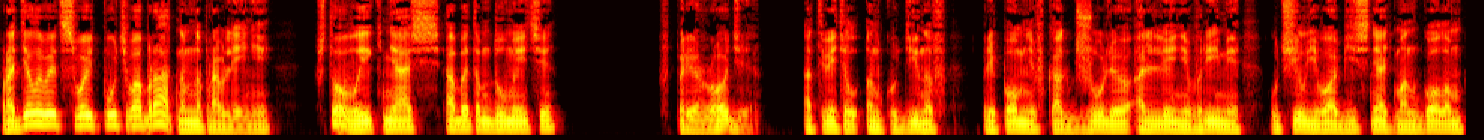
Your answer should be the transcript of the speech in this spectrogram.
проделывает свой путь в обратном направлении. Что вы, князь, об этом думаете? В природе, ответил Анкудинов, припомнив, как Джулио Аллени в Риме учил его объяснять монголам,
